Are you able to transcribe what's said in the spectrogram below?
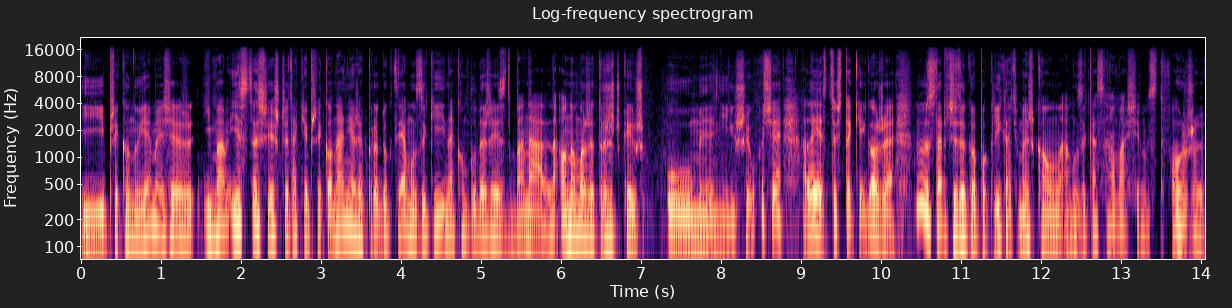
i przekonujemy się, że, i mam, jest też jeszcze takie przekonanie, że produkcja muzyki na komputerze jest banalna. Ono może troszeczkę już umniejszyło się, ale jest coś takiego, że no, wystarczy tylko poklikać myszką, a muzyka sama się stworzy.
